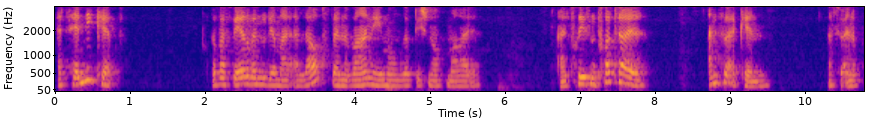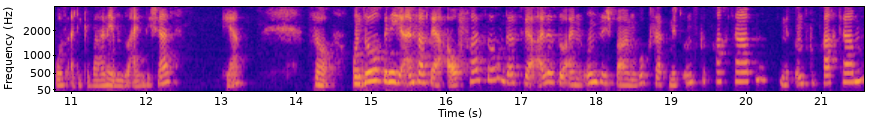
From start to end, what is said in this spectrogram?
als Handicap aber was wäre, wenn du dir mal erlaubst, deine Wahrnehmung wirklich nochmal als Riesenvorteil anzuerkennen, was für eine großartige Wahrnehmung du eigentlich hast, ja? So, und so bin ich einfach der Auffassung, dass wir alle so einen unsichtbaren Rucksack mit uns gebracht haben, mit uns gebracht haben,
